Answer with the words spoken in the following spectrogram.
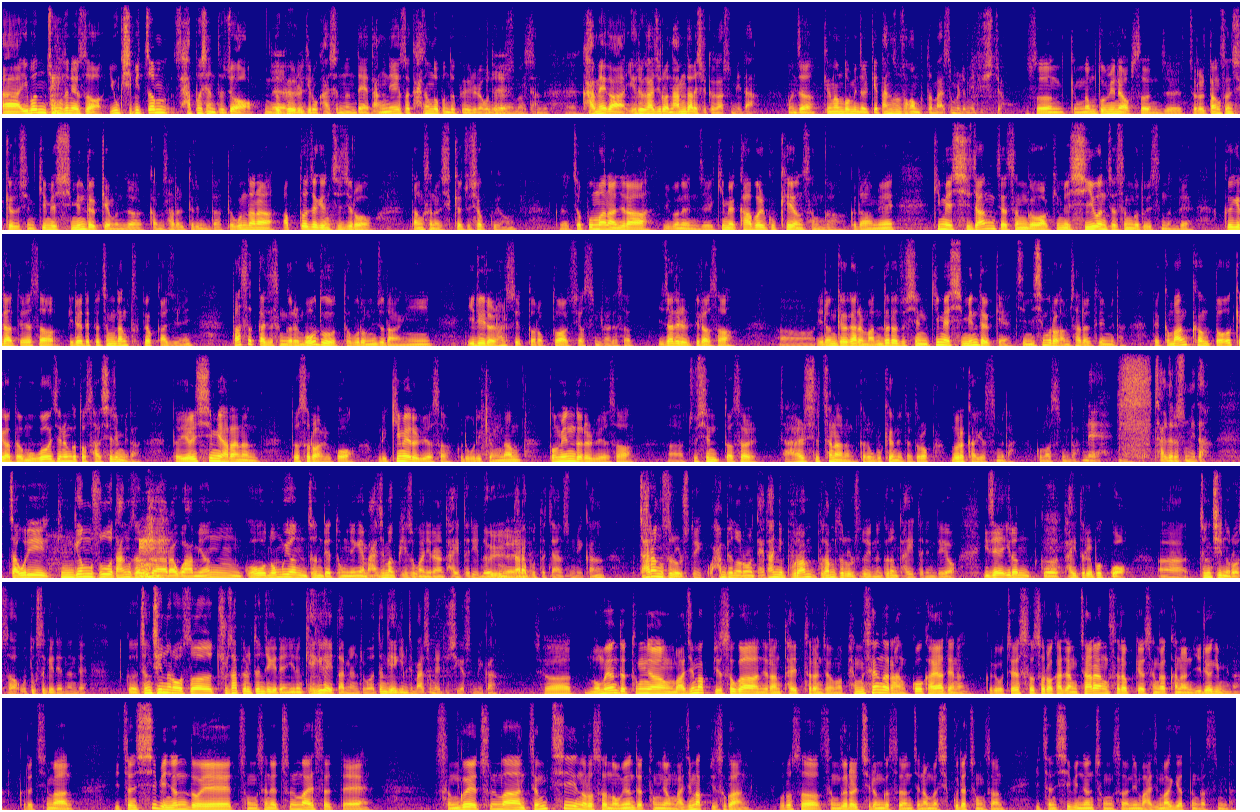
아, 이번 총선에서 62.4%죠. 네, 득표율을 네. 기록하셨는데 당내에서 가장 높은 득표율이라고 예, 들었습니다. 예. 감회가 여러 가지로 남다르실 것 같습니다. 먼저 경남도민들께 당선 소감부터 말씀을 좀 해주시죠. 우선 경남도민에 앞서 이제 저를 당선시켜 주신 김해 시민들께 먼저 감사를 드립니다. 더군다나 압도적인 지지로 당선을 시켜 주셨고요. 그 저뿐만 아니라 이번에 이제 김해 가벌 국회의원 선거, 그 다음에 김해 시장 재선거와 김해 시의원 재선거도 있었는데 거기다 더해서 비례대표 정당 투표까지 다섯 가지 선거를 모두 더불어민주당이 1위를 할 수 있도록 도와주셨습니다. 그래서 이 자리를 빌어서 어, 이런 결과를 만들어 주신 김해 시민들께 진심으로 감사를 드립니다. 근데 그만큼 또 어깨가 더 무거워지는 것도 사실입니다. 더 열심히 하라는 뜻으로 알고 우리 김해를 위해서 그리고 우리 경남 도민들을 위해서 어, 주신 뜻을 잘 실천하는 그런 국회의원이 되도록 노력하겠습니다. 고맙습니다. 네, 잘 들었습니다. 자, 우리 김경수 당선자라고 하면 고 노무현 전 대통령의 마지막 비서관이라는 타이틀이 늘 네. 따라붙었지 않습니까? 자랑스러울 수도 있고 한편으로는 대단히 부담 부담스러울 수도 있는 그런 타이틀인데요. 이제 이런 그 타이틀을 벗고 아, 정치인으로서 우뚝 서게 됐는데 그 정치인으로서 출사표를 던지게 된 이런 계기가 있다면 좀 어떤 계기인지 말씀해 주시겠습니까? 제가 노무현 대통령 마지막 비서관이란 타이틀은 제가 뭐 평생을 안고 가야 되는 그리고 제 스스로 가장 자랑스럽게 생각하는 이력입니다. 그렇지만 2012년도에 총선에 출마했을 때 선거에 출마한 정치인으로서 노무현 대통령 마지막 비서관으로서 선거를 치른 것은 지난번 19대 총선, 2012년 총선이 마지막이었던 것 같습니다.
